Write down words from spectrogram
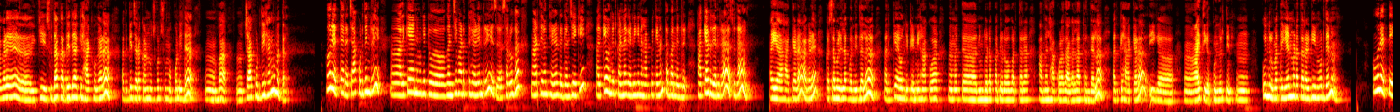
ಆಗಲೇ ಈಕಿ ಸುಧಾ ಕದ್ದಿದ್ದೆ ಆಕಿ ಹಾಕಿ ಹೋಗ್ಯಾಳ. ಅದಕ್ಕೆ ಜರ ಕಣ್ಣು ಮುಚ್ಕೊಂಡು ಸುಮ್ಮಕೊಂಡಿದ್ದೆ ಬಾ. ಚಾ ಕುಡ್ದಿ ಹೆಂಗೆ ಮತ್ತೆ? ಹ್ಞೂ ರೀ ಅತ್ತಾರ ಚಾ ಕುಡ್ದಿನ್ರಿ ಅದಕ್ಕೆ ನಿಮಗೆ ಗಂಜಿ ಮಾಡುತ್ತೆ ಹೇಳಿನ್ರಿ ಸರುಗ ಮಾಡ್ತೀನಿ ಅಂತ ಹೇಳಿ ಗಂಜಿ ಹಾಕಿ, ಅದಕ್ಕೆ ಒಂದಿಟ್ಟು ಕಣ್ಣಾಗ ಎಣ್ಣೆಗಿನ ಹಾಕ್ಬೇಕೇನಂತ ಬಂದಿನ್ರಿ. ಹಾಕ್ಯಾಡ್ರಿ ಅಂದ್ರ, ಸುಧಾ? ಅಯ್ಯ, ಹಾಕ್ಯಾಳ ಆಗಲೇ ಕಸ ಬೆಳಿಲಕ್ಕೆ ಬಂದಿದ್ಲಲ್ಲ ಅದಕ್ಕೆ ಒಂದಿಟ್ಟು ಎಣ್ಣೆ ಹಾಕುವ, ಮತ್ತು ನಿಮ್ಮ ದೊಡ್ಡಪ್ಪ ದೊಡ್ಡವ ಬರ್ತಾರೆ, ಆಮೇಲೆ ಹಾಕೊಳ್ಳೋದಾಗಲ್ಲ ಅಂತಂದೆಲ್ಲ, ಅದಕ್ಕೆ ಹಾಕ್ಯಾಳ, ಈಗ ಆಯ್ತು ಈಗ ಕುಂದಿರ್ತೀನಿ. ಹ್ಞೂ ಕುಂದ್ರು, ಮತ್ತೆ ಏನು ಮಾಡತ್ತಾರ ಅಡ್ಗೆ ನೋಡ್ದೇನು? ಅಡುಗೆ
